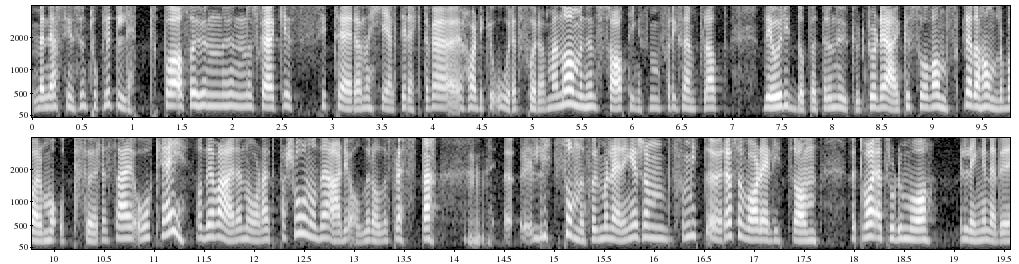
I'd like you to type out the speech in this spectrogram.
Men jeg syns hun tok litt lett på altså hun, hun, skal jeg ikke sitere henne helt direkte, for jeg har det ikke ordrett foran meg nå, men hun sa ting som f.eks. at det å rydde opp etter en ukultur, det er ikke så vanskelig. Det handler bare om å oppføre seg OK, og det å være en ålreit person, og det er de aller, aller fleste. Mm. Litt sånne formuleringer som for mitt øre så var det litt sånn Vet du hva, jeg tror du må lenger ned i,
